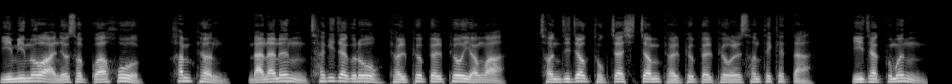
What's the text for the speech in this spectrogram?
이민호 안효섭과 호흡. 한편, 나나는 차기작으로 별표 별표 영화, 전지적 독자 시점 별표 별표를 선택했다. 이 작품은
